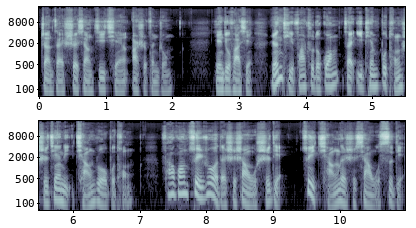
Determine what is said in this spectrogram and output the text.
站在摄像机前二十分钟。研究发现，人体发出的光在一天不同时间里强弱不同。发光最弱的是上午十点，最强的是下午四点。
